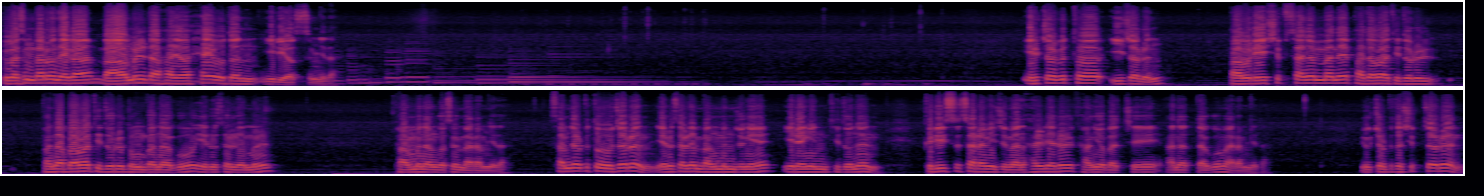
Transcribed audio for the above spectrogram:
그것은 바로 내가 마음을 다하여 해오던 일이었습니다. (1절부터) (2절은) 바울이 (14년) 만에 바다와 디도를 바나바와 디도를 동반하고 예루살렘을 방문한 것을 말합니다. (3절부터) (5절은) 예루살렘 방문 중에 일행인 디도는 그리스 사람이지만 할례를 강요받지 않았다고 말합니다. 6절부터 10절은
